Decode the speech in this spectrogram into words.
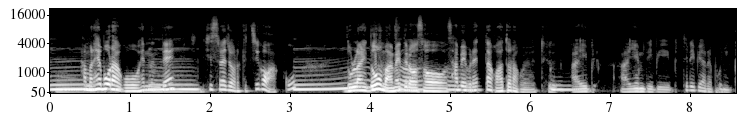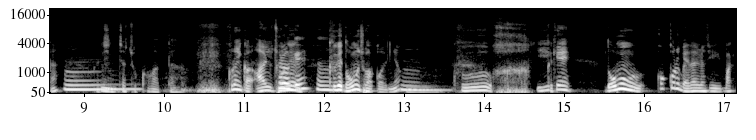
음. 한번 해보라고 했는데 음. 히스레저가 그렇게 찍어왔고 음. 놀란이 너무 마음에 그렇구나. 들어서 음. 삽입을 했다고 하더라고요. 그 음. 아이, IMDb trivia를 보니까. 음. 진짜 조커 같다. 그러니까 아니 저는 그러게. 음. 그게 너무 좋았거든요. 음. 그 하, 이게 너무 거꾸로 매달려서 이막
